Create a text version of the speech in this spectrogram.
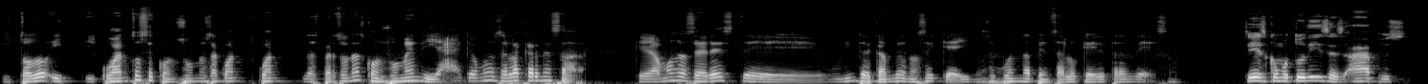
Y todo, y, y cuánto se consume, o sea, cuán, cuán- las personas consumen y, ay, que vamos a hacer la carne asada, que vamos a hacer este, un intercambio de no sé qué, y no se ponen a pensar lo que hay detrás de eso. Sí, es como tú dices, ah, pues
